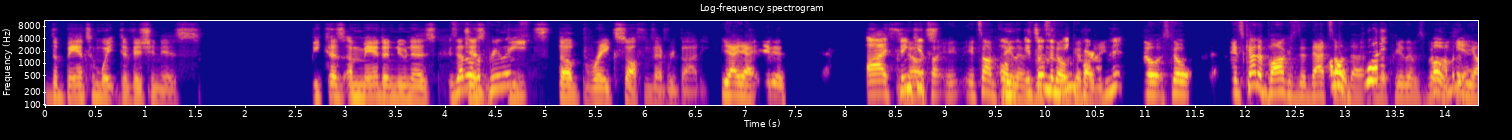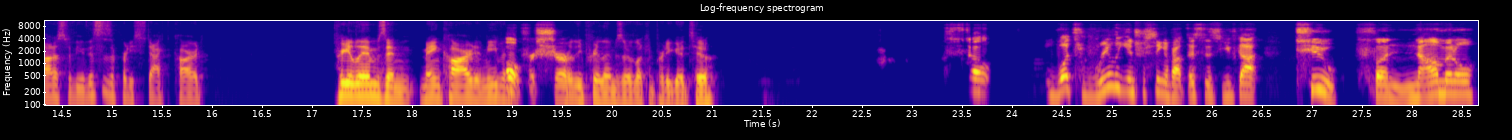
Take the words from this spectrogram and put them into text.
the bantamweight division is because Amanda Nunes Is that on the just beats the brakes off of everybody. yeah, yeah, it is. I think No, it's on, it- it's on on, prelims. it's on the main card, isn't it? Still, still, it's kind of bonkers that that's Oh, on, the, on the prelims. But Oh, I'm going to be honest with you. This is a pretty stacked card. Prelims and main card, and even Oh, for sure. early prelims are looking pretty good too. So, what's really interesting about this is you've got two phenomenal,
